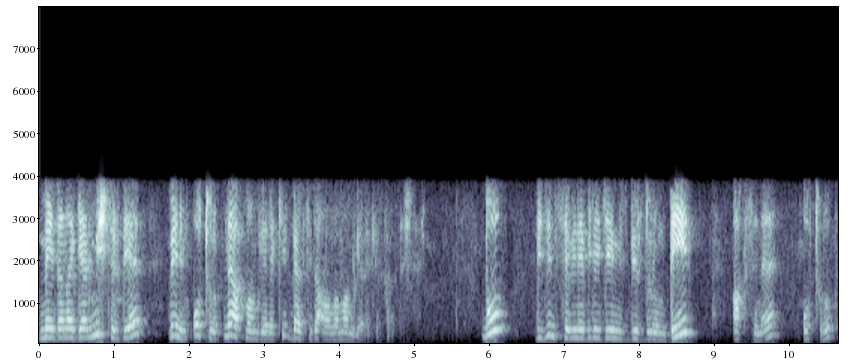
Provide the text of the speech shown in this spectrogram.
meydana gelmiştir diye benim oturup ne yapmam gerekir? Belki de ağlamam gerekir kardeşler. Bu bizim sevinebileceğimiz bir durum değil. Aksine oturup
